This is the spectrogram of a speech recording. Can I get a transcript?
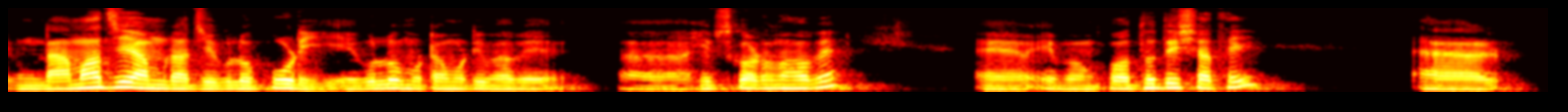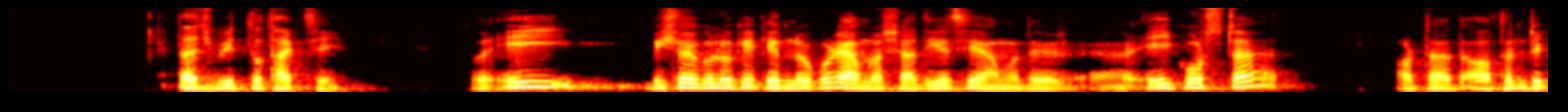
এবং নামাজে আমরা যেগুলো পড়ি, এগুলো মোটামুটিভাবে হিপস করানো হবে। এবং পদ্ধতির সাথেই আর তাজবিদ তো থাকছেই। তো এই বিষয়গুলোকে কেন্দ্র করে আমরা সাজিয়েছি আমাদের এই কোর্সটা, অর্থাৎ authentic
